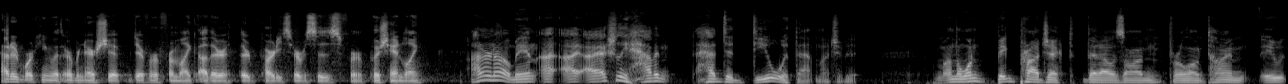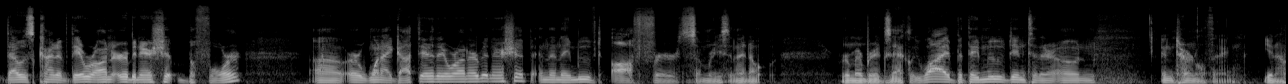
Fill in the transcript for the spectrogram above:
How did working with Urban Airship differ from like other third party services for push handling? I don't know, man. I, I, I actually haven't had to deal with that much of it. On the one big project that I was on for a long time, it, that was kind of they were on Urban Airship before, uh, or when I got there, they were on Urban Airship, and then they moved off for some reason. I don't remember exactly why, but they moved into their own internal thing. You know,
